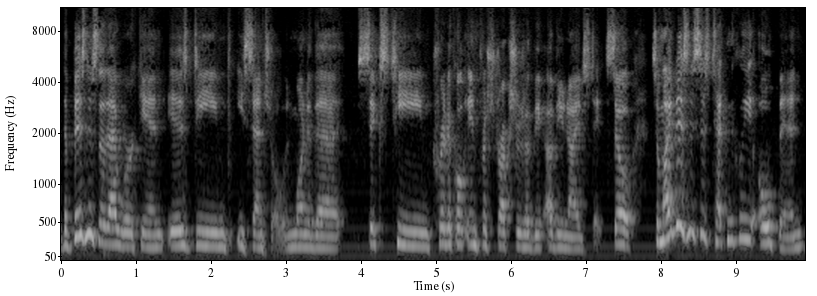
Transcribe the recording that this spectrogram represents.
The business that I work in is deemed essential in one of the 16 critical infrastructures of the of the United States. So, so my business is technically open.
